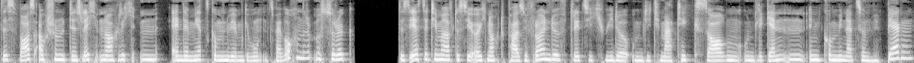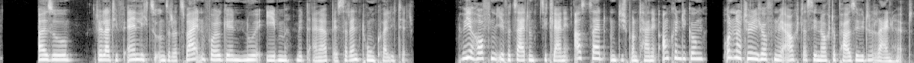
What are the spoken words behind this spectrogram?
das war's auch schon mit den schlechten Nachrichten. Ende März kommen wir im gewohnten Zwei-Wochen-Rhythmus zurück. Das erste Thema, auf das ihr euch nach der Pause freuen dürft, dreht sich wieder um die Thematik Sagen und Legenden in Kombination mit Bergen. Also relativ ähnlich zu unserer zweiten Folge, nur eben mit einer besseren Tonqualität. Wir hoffen, ihr verzeiht uns die kleine Auszeit und die spontane Ankündigung und natürlich hoffen wir auch, dass ihr nach der Pause wieder reinhört.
